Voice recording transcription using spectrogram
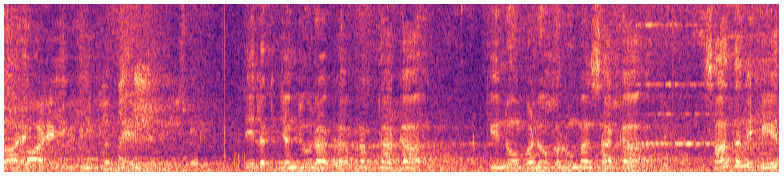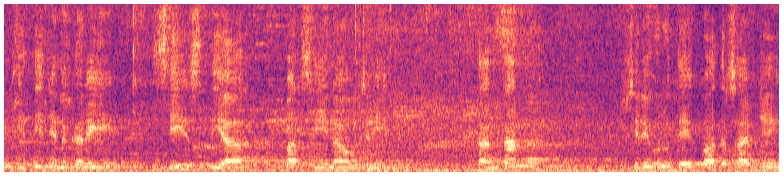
ਵਾਹਿਗੁਰੂ ਫਤਿਹ। ਤਿਲਕ ਜੰਜੂ ਰਾਖਾ ਪ੍ਰਭ ਕਾਕਾ, ਕਿਨੋ ਬੜੋ ਕਰੂਮੈ ਸਾਕਾ। ਸਾਧਨ ਹੇਤ ਇਤੀ ਜਿਨ ਕਰੀ, ਸੀਸ ਦਿਆ ਪਰ ਸੀ ਨਾ ਉਚਰੀ। ਧੰਨ ਧੰਨ ਸ੍ਰੀ ਗੁਰੂ ਤੇਗ ਬਹਾਦਰ ਸਾਹਿਬ ਜੀ,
